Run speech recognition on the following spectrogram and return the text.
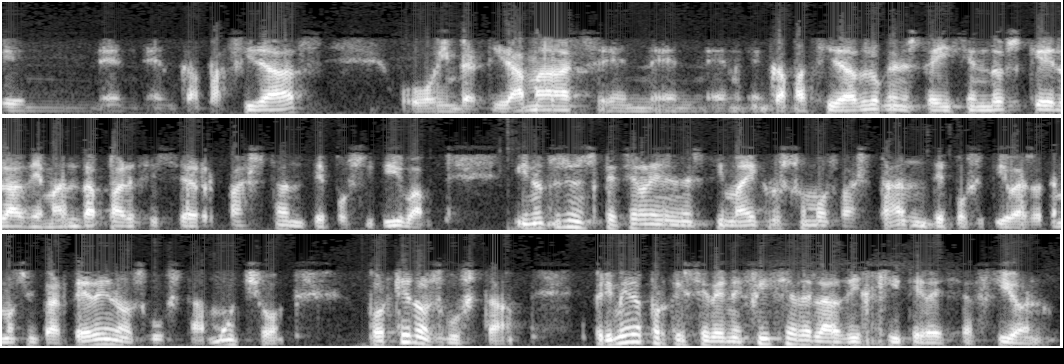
en, capacidad o invertirá más en, capacidad, lo que nos está diciendo es que la demanda parece ser bastante positiva. Y nosotros, en especial en STMicro, somos bastante positivas. La tenemos en cartera y nos gusta mucho. ¿Por qué nos gusta? Primero, porque se beneficia de la digitalización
